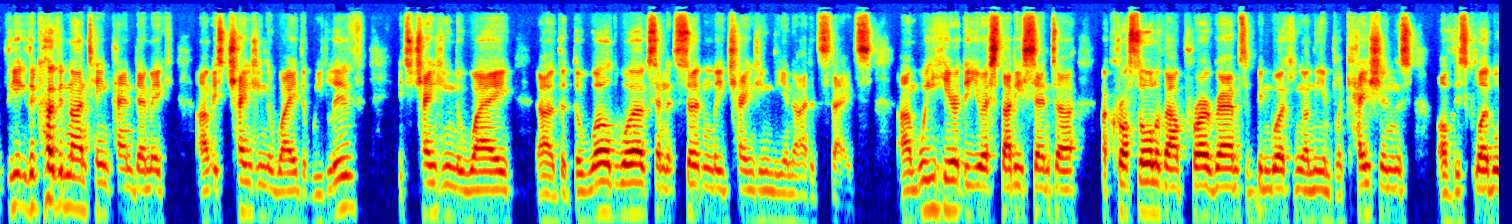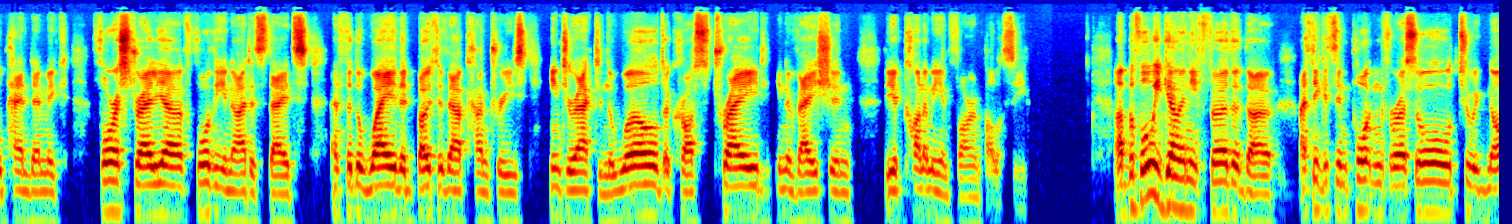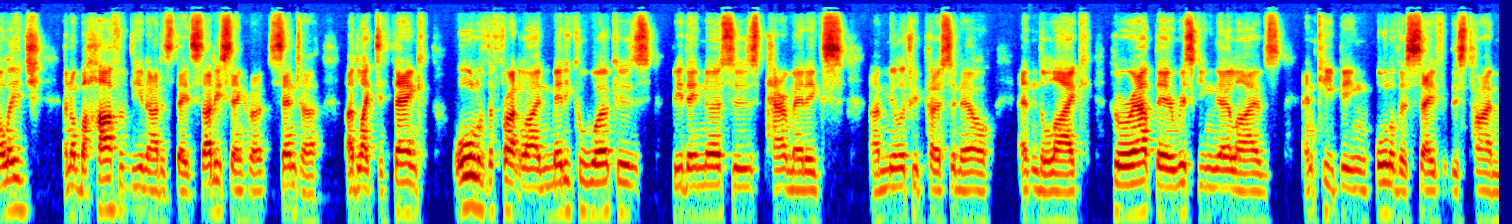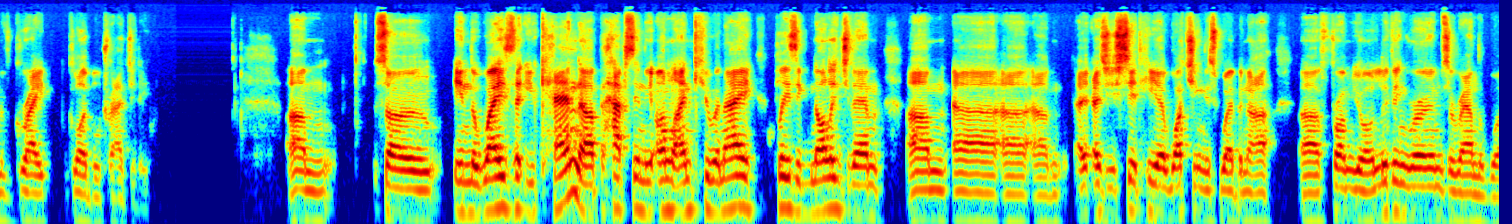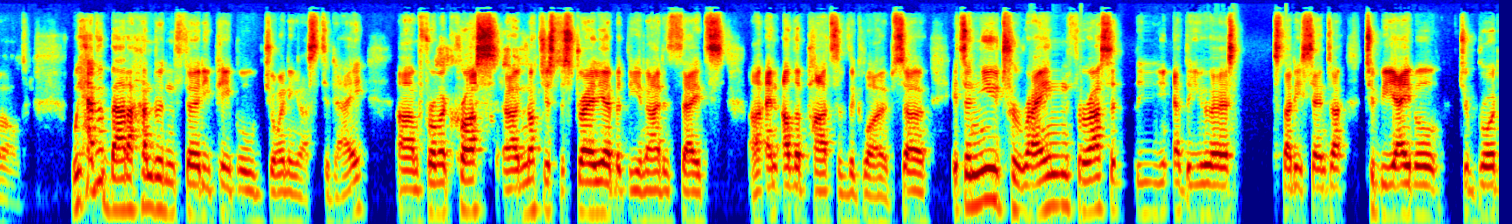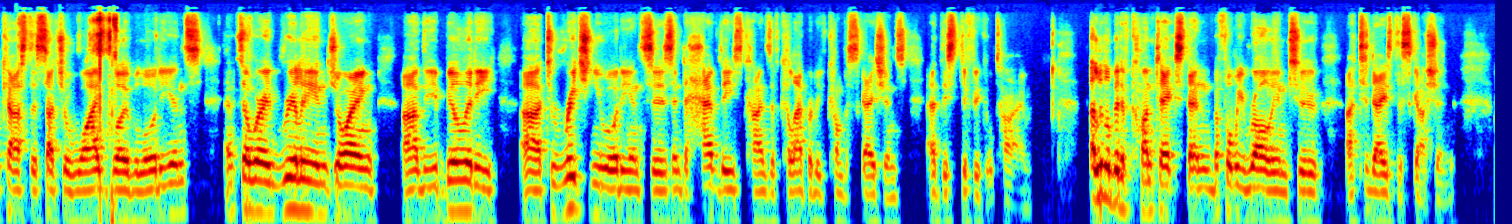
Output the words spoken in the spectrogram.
the, the COVID 19 pandemic uh, is changing the way that we live. It's changing the way uh, that the world works, and it's certainly changing the United States. Um, we here at the US Study Center, across all of our programs, have been working on the implications of this global pandemic for Australia, for the United States, and for the way that both of our countries interact in the world across trade, innovation, the economy, and foreign policy. Uh, before we go any further, though, I think it's important for us all to acknowledge, and on behalf of the United States Study Center, I'd like to thank all of the frontline medical workers, be they nurses, paramedics, uh, military personnel, and the like, who are out there risking their lives and keeping all of us safe at this time of great global tragedy. Um, so in the ways that you can, uh, perhaps in the online Q&A, please acknowledge them um, uh, uh, um, as you sit here watching this webinar uh, from your living rooms around the world. We have about 130 people joining us today um, from across uh, not just Australia, but the United States uh, and other parts of the globe. So it's a new terrain for us at the, at the US Study Center to be able to broadcast to such a wide global audience. And so we're really enjoying uh, the ability uh, to reach new audiences and to have these kinds of collaborative conversations at this difficult time. A little bit of context and before we roll into uh, today's discussion.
